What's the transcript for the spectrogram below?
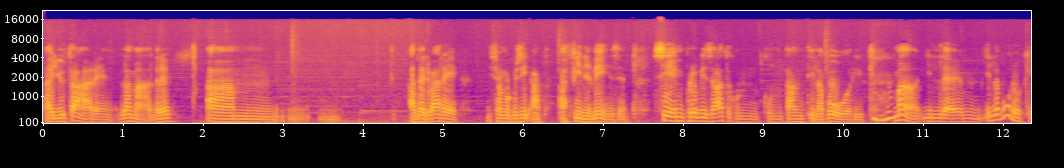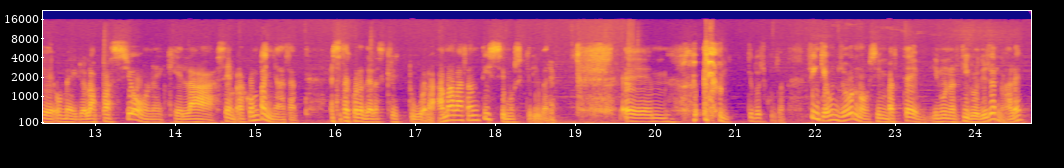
aiutare la madre a, um, ad arrivare diciamo così a, a, fine mese si è improvvisato con, con tanti lavori uh-huh. ma il, ehm, il, lavoro che o meglio la passione che l'ha sempre accompagnata è stata quella della scrittura amava tantissimo scrivere ehm, chiedo scusa finché un giorno si imbatté in un articolo di giornale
